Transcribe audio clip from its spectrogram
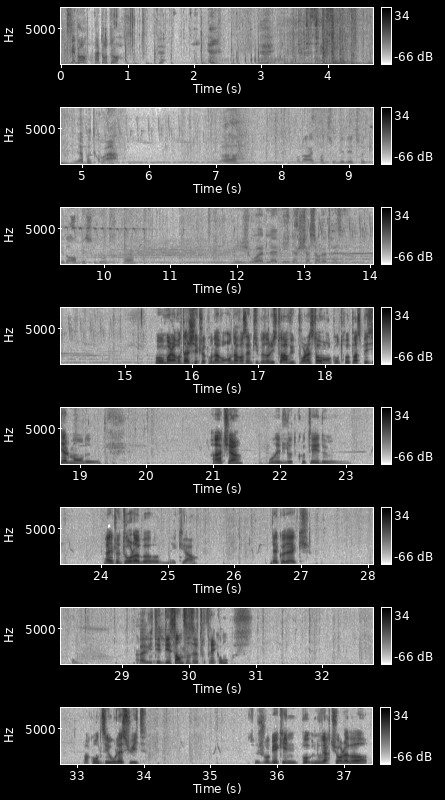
C'est bon, à ton tour. Y a pas de quoi. Oh, on n'arrête pas de soulever des trucs et de ramper sous d'autres. Hein Les joies de la vie d'un chasseur de trésors. Bon, moi, l'avantage, c'est que là, qu'on av- on avance un petit peu dans l'histoire, vu que pour l'instant, on rencontre pas spécialement de... Ah, tiens, on est de l'autre côté de... Avec le tour là-bas, écart. Dac Bah, éviter de descendre, ça serait très très con. Par contre, c'est où la suite? Parce que Je vois bien qu'il y a une ouverture là-bas.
